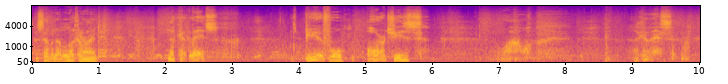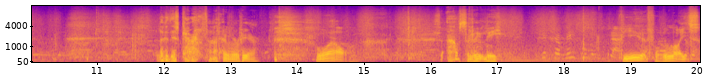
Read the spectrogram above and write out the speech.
Let's have a little look around. Look at this. It's beautiful arches. Wow. Look at this. Look at this caravan over here. Wow. It's absolutely beautiful lights.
